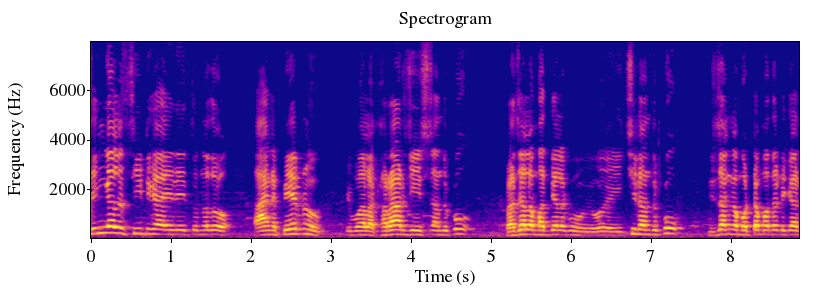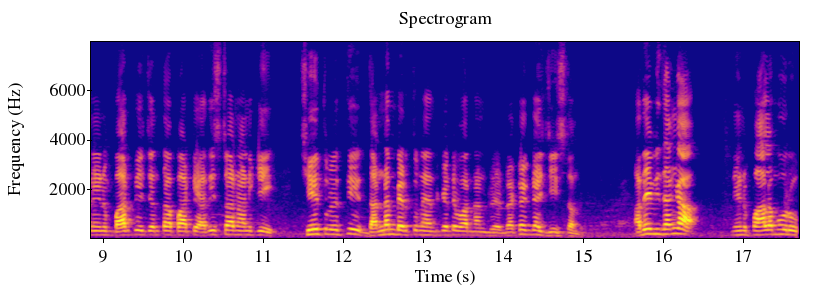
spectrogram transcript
సింగిల్ సీటుగా ఏదైతే ఉన్నదో ఆయన పేరును ఇవాళ ఖరారు చేసినందుకు ప్రజల మధ్యలకు ఇచ్చినందుకు నిజంగా మొట్టమొదటిగా నేను భారతీయ జనతా పార్టీ అధిష్టానానికి చేతులు ఎత్తి దండం పెడుతున్నాను ఎందుకంటే వారు నన్ను రికగ్నైజ్ చేసినందుకు. అదేవిధంగా నేను పాలమూరు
